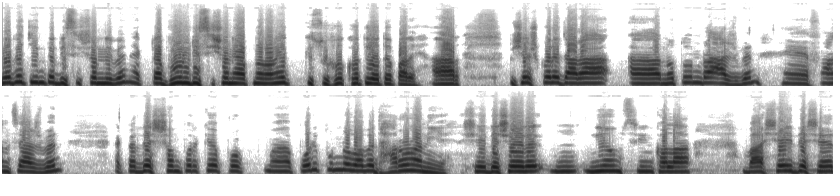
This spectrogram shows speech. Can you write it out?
ভেবে চিন্তে ডিসিশন নেবেন। একটা ভুল ডিসিশনে আপনার অনেক কিছু ক্ষতি হতে পারে। আর বিশেষ করে যারা নতুনরা আসবেন ফ্রান্সে আসবেন একটা দেশ সম্পর্কে পরিপূর্ণভাবে ধারণা নিয়ে সেই দেশের নিয়ম শৃঙ্খলা বা সেই দেশের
